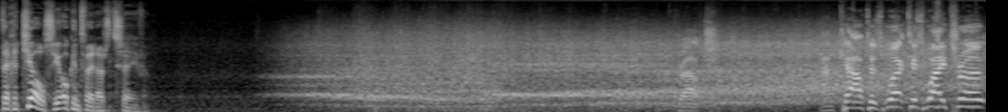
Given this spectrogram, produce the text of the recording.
Tegen Chelsea, ook in 2007. Crouch. And Cout has worked his way through.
